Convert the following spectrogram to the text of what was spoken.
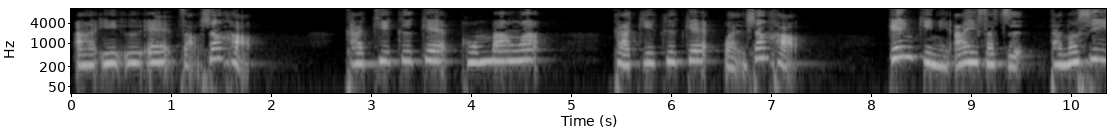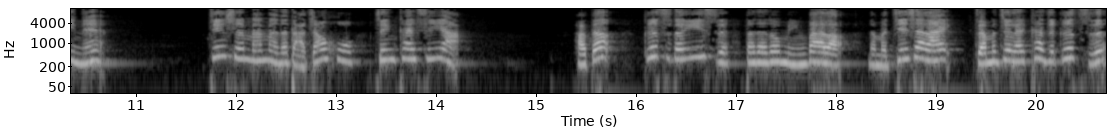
あいうえ早上好。かきくけこんばんは，かきくけ晚上好。元気に挨拶楽しいね，精神满满的打招呼真开心呀。好的，歌词的意思大家都明白了。那么接下来，咱们就来看着歌词，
